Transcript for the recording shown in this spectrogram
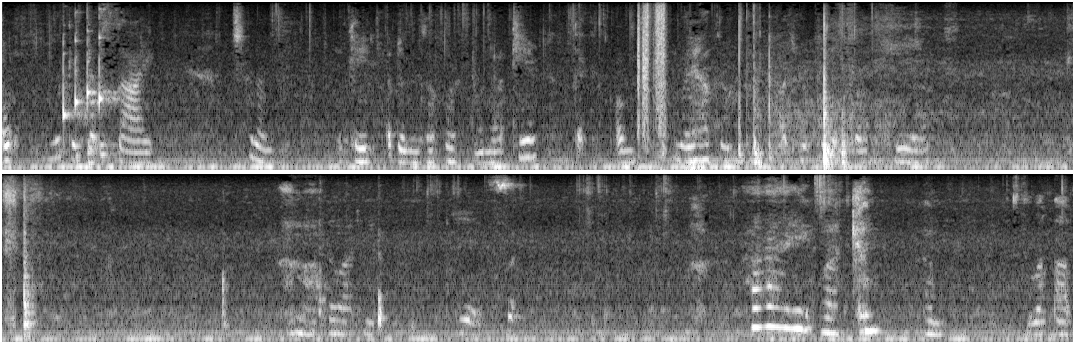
Oh, look at that side. Shut up. Okay, I've done this before. Do not care. Okay, um, I have to watch me play from here. Hi, welcome. Um, look up.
